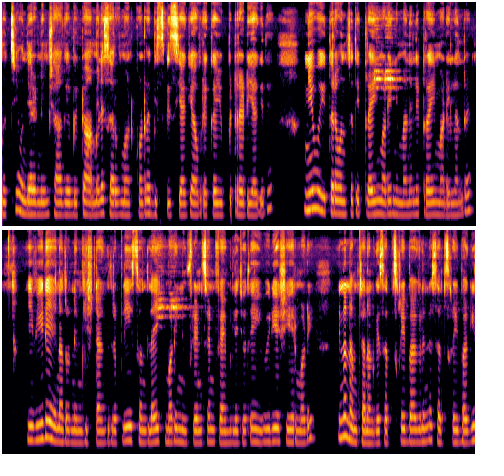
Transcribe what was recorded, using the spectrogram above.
ಮುಚ್ಚಿ ಒಂದೆರಡು ನಿಮಿಷ ಹಾಗೆ ಬಿಟ್ಟು ಆಮೇಲೆ ಸರ್ವ್ ಮಾಡಿಕೊಂಡ್ರೆ ಬಿಸಿ ಬಿಸಿಯಾಗಿ ಅವರೆಕಾಯಿ ಉಪ್ಪಿಟ್ಟು ರೆಡಿಯಾಗಿದೆ ನೀವು ಈ ಥರ ಒಂದು ಸತಿ ಟ್ರೈ ಮಾಡಿ, ನಿಮ್ಮ ಮನೇಲಿ ಟ್ರೈ ಮಾಡಿಲ್ಲ ಅಂದರೆ ಈ ವಿಡಿಯೋ ಏನಾದರೂ ನಿಮ್ಗೆ ಇಷ್ಟ ಆಗಿದ್ರೆ ಪ್ಲೀಸ್ ಒಂದು ಲೈಕ್ ಮಾಡಿ, ನಿಮ್ಮ ಫ್ರೆಂಡ್ಸ್ ಆ್ಯಂಡ್ ಫ್ಯಾಮಿಲಿ ಜೊತೆ ಈ ವಿಡಿಯೋ ಶೇರ್ ಮಾಡಿ. ಇನ್ನು ನಮ್ಮ ಚಾನಲ್ಗೆ ಸಬ್ಸ್ಕ್ರೈಬ್ ಆಗಿಲ್ಲ ಅಂದರೆ ಸಬ್ಸ್ಕ್ರೈಬ್ ಆಗಿ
